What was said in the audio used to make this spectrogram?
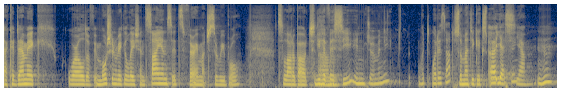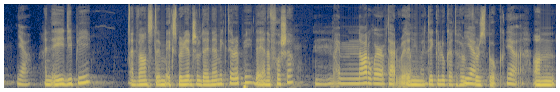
academic world of emotion regulation science, it's very much cerebral. It's a lot about. You have um, SE in Germany. What what is that? Somatic experience. Uh, yes. Yeah. Mm -hmm. Yeah. And ADP, Advanced um, Experiential Dynamic Therapy, Diana Fosha. Mm, I'm not aware of that really. Then take a look at her yeah. first book. Yeah. On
